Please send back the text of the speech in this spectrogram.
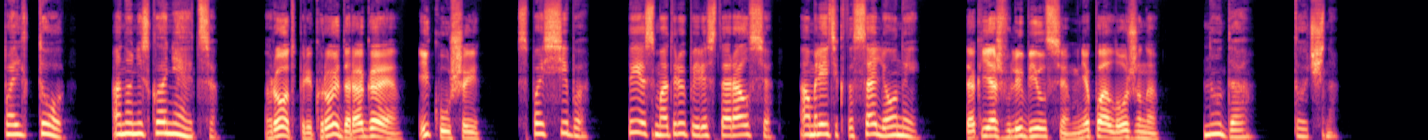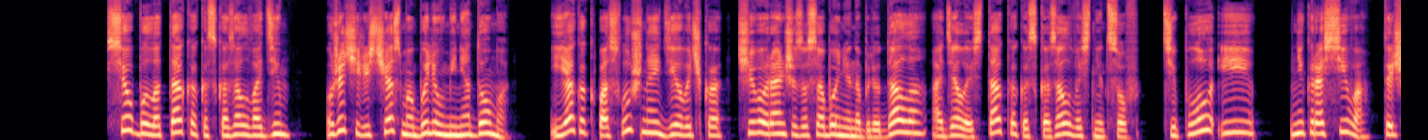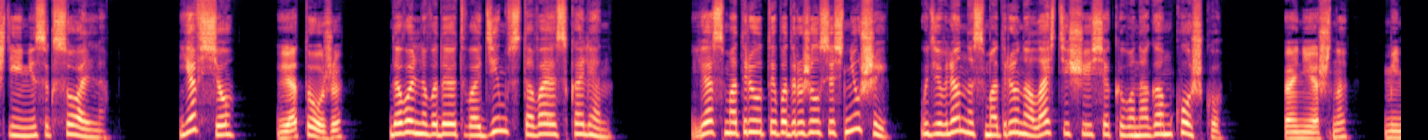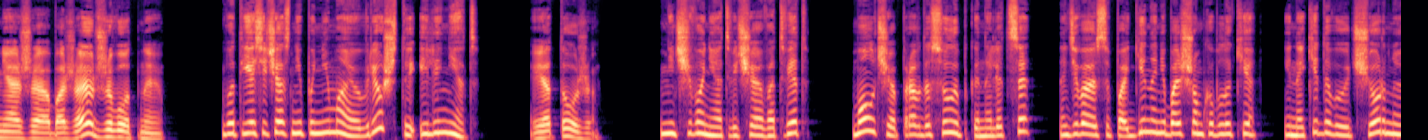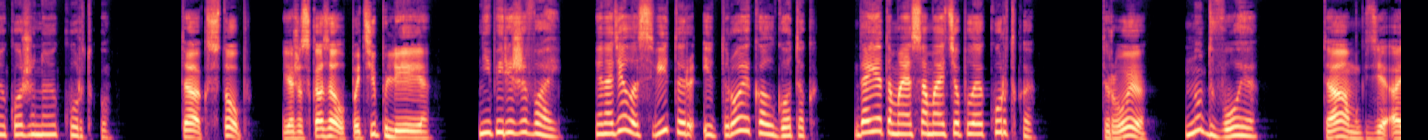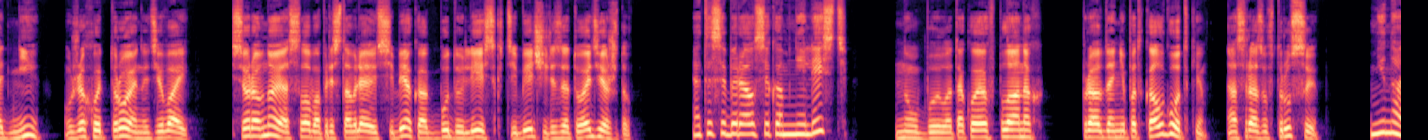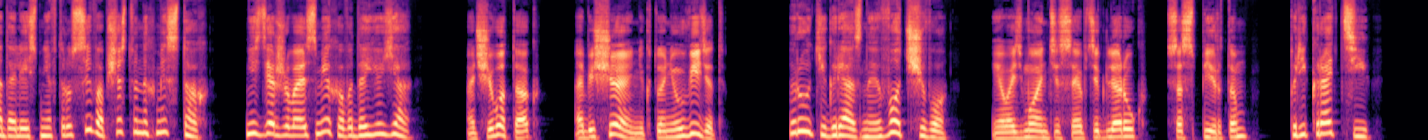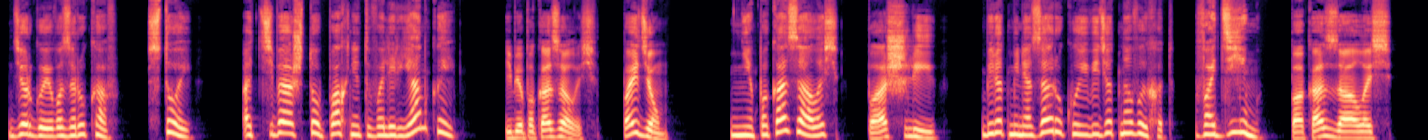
«Пальто. Оно не склоняется». «Рот прикрой, дорогая, и кушай». «Спасибо. Ты, я смотрю, перестарался. Омлетик-то соленый. Так я ж влюбился, мне положено. Ну да, точно. Все было так, как и сказал Вадим. Уже через час мы были у меня дома. И я, как послушная девочка, чего раньше за собой не наблюдала, оделась так, как и сказал Васнецов. Тепло и... некрасиво, точнее, не сексуально. Я все. Я тоже. Довольно выдает Вадим, вставая с колен. Я смотрю, ты подружился с Нюшей? Удивленно смотрю на ластящуюся к его ногам кошку. «Конечно. Меня же обожают животные». «Вот я сейчас не понимаю, врешь ты или нет?» «Я тоже». Ничего не отвечаю в ответ. Молча, правда, с улыбкой на лице, надеваю сапоги на небольшом каблуке и накидываю черную кожаную куртку. «Так, стоп. Я же сказал, потеплее». «Не переживай. Я надела свитер и трое колготок. Да и это моя самая теплая куртка. Трое? Ну, двое. Там, где одни, уже хоть трое надевай. Все равно я слабо представляю себе, как буду лезть к тебе через эту одежду. А ты собирался ко мне лезть? Ну, было такое в планах. Правда, не под колготки, а сразу в трусы. Не надо лезть мне в трусы в общественных местах. Не сдерживая смеха, выдаю я. А чего так? Обещаю, никто не увидит. Руки грязные, вот чего. Я возьму антисептик для рук со спиртом. Прекрати. Дергаю его за рукав. Стой. От тебя что, пахнет валерьянкой? Тебе показалось. Пойдем. Не показалось. Пошли. Берет меня за руку и ведет на выход. Вадим. Показалось.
